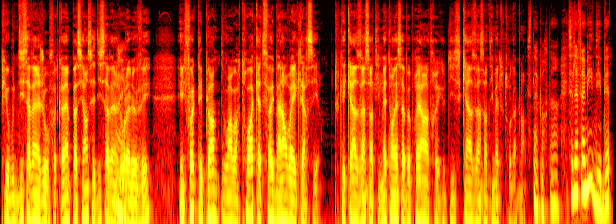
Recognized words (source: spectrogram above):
Puis au bout de 10 à 20 jours, il faut être quand même patient, c'est 10 à 20 jours la levée. Et une fois que les plantes vont avoir 3 à 4 feuilles, ben là, on va éclaircir. Toutes les 15-20 cm, on laisse à peu près entre 10, 15, 20 cm autour de la plante. C'est important. C'est de la famille des, bêtes-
